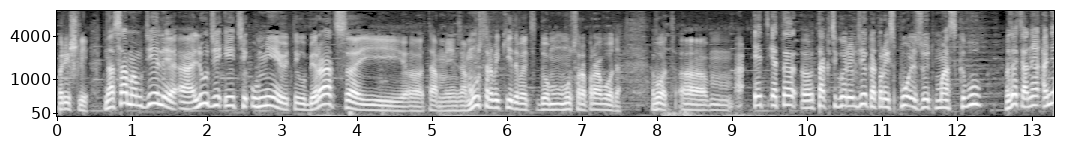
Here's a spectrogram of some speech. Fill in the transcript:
пришли. На самом деле э, люди эти умеют и убираться, и э, там, я не знаю, мусор выкидывать до мусоропровода. Вот. Э, это э, та категория людей, которые используют Москву вы знаете, они, они,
